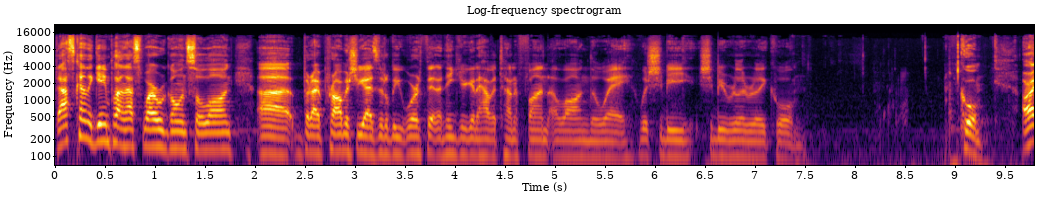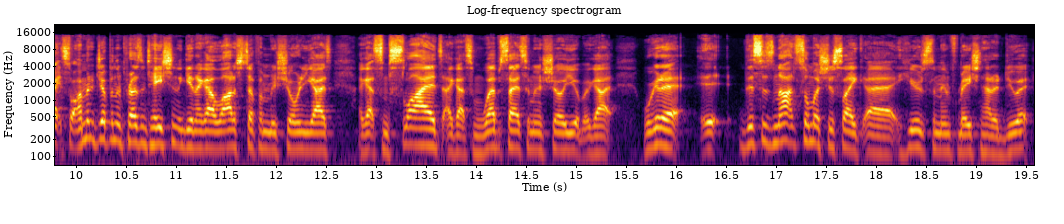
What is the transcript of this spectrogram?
that's kind of the game plan that's why we're going so long uh, but i promise you guys it'll be worth it i think you're gonna have a ton of fun along the way which should be should be really really cool Cool. All right, so I'm going to jump in the presentation. Again, I got a lot of stuff I'm going to be showing you guys. I got some slides. I got some websites I'm going to show you. We got, we're going to, this is not so much just like, uh, here's some information how to do it.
